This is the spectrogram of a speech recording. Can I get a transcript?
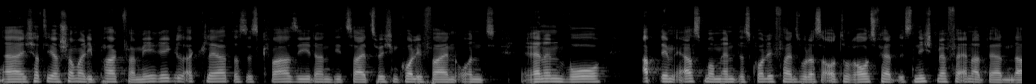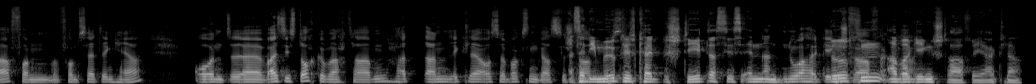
äh, ich hatte ja schon mal die Park-Fermé-Regel erklärt. Das ist quasi dann die Zeit zwischen Qualifying und Rennen, wo ab dem ersten Moment des Qualifyings, wo das Auto rausfährt, es nicht mehr verändert werden darf vom, vom Setting her. Und äh, weil sie es doch gemacht haben, hat dann Leclerc aus der Boxengasse Also die. Möglichkeit besteht, dass sie es ändern Nur halt gegen dürfen, Strafe. aber gegen Strafe, ja klar.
